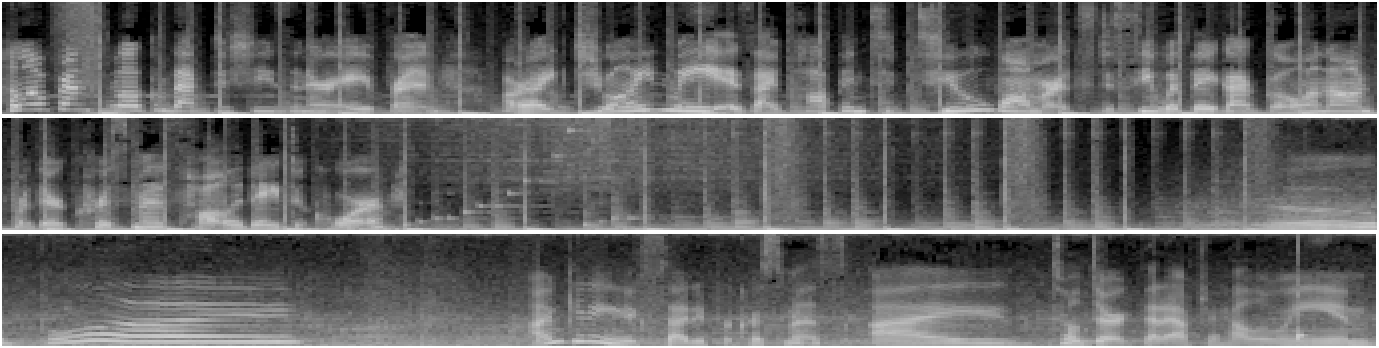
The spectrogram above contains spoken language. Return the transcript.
Hello friends, welcome back to She's in Her Apron. All right, join me as I pop into two Walmarts to see what they got going on for their Christmas holiday decor. Oh boy. I'm getting excited for Christmas. I told Derek that after Halloween,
